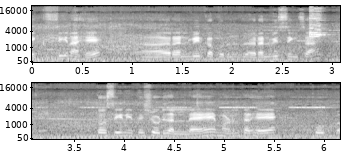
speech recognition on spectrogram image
एक सीन आहे रणवीर कपूर रणवीर सिंगचा. तो सीन इथे शूट झालेला आहे. म्हणून तर हे खूप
